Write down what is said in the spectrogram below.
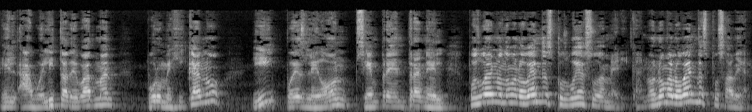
el abuelita de Batman, puro mexicano, y pues León siempre entra en el, pues bueno, no me lo vendes, pues voy a Sudamérica, no, no me lo vendes, pues a ver.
